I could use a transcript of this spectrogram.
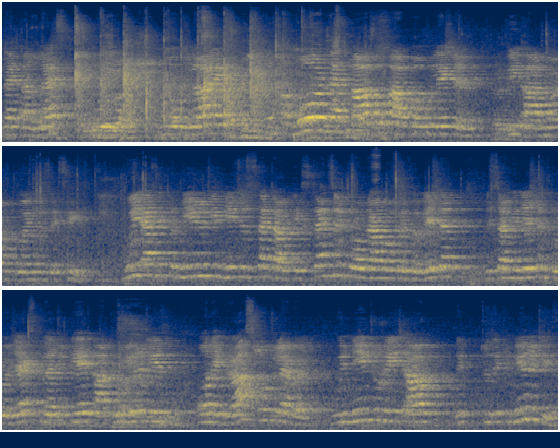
that unless we mobilize more than half of our population, we are not going to succeed. We as a community need to set up extensive program of information dissemination projects to educate our communities on a grassroots level. We need to reach out to the communities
